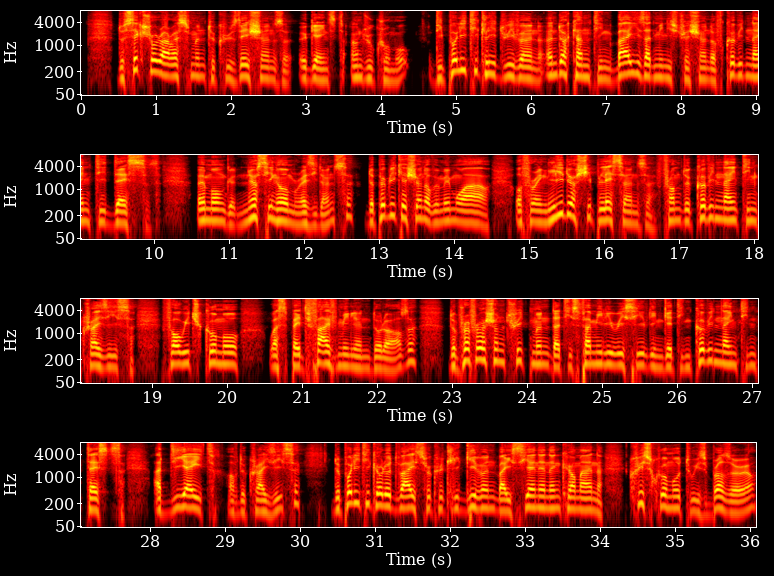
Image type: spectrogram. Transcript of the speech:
the sexual harassment accusations against Andrew Cuomo, the politically driven undercounting by his administration of COVID 19 deaths among nursing home residents, the publication of a memoir offering leadership lessons from the COVID 19 crisis, for which Cuomo was paid $5 million, the preparation treatment that his family received in getting COVID 19 tests at the height of the crisis, the political advice secretly given by CNN anchorman Chris Cuomo to his brother,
